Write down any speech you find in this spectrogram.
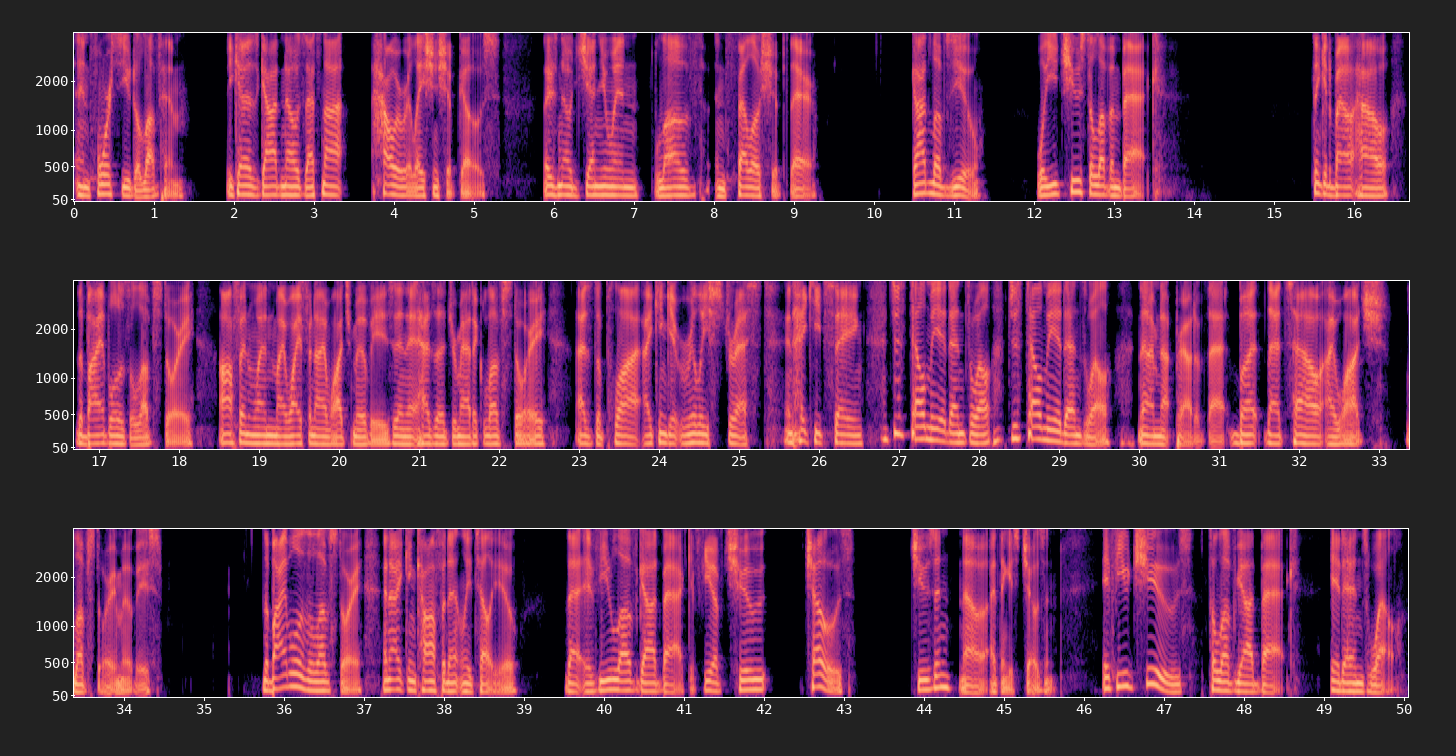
and force you to love Him because God knows that's not how a relationship goes. There's no genuine love and fellowship there. God loves you. Will you choose to love Him back? thinking about how the Bible is a love story. Often, when my wife and I watch movies and it has a dramatic love story as the plot, I can get really stressed. And I keep saying, just tell me it ends well. Just tell me it ends well. Now, I'm not proud of that, but that's how I watch love story movies. The Bible is a love story, and I can confidently tell you that if you love God back, if you have cho- chose chosen? No, I think it's chosen. If you choose to love God back, it ends well.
